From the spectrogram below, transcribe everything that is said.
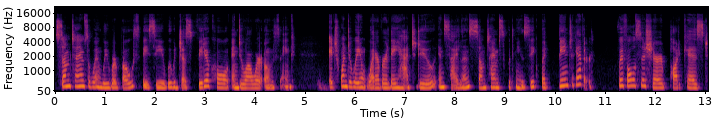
Sometimes, when we were both busy, we would just video call and do our own thing. Each one doing whatever they had to do in silence, sometimes with music, but being together. We've also shared podcasts,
